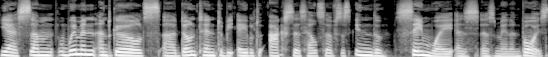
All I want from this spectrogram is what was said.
Yes, um, women and girls uh, don't tend to be able to access health services in the same way as, as men and boys.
